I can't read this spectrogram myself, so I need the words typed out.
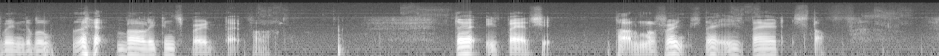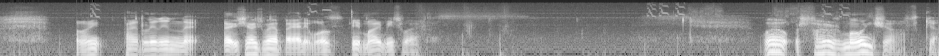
commendable that barley can spread that far. That is bad shit. Pardon my French, that is bad stuff. Ain't paddling in that. It shows you how bad it was. It made me swear. Well, as far as mine shafts go,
